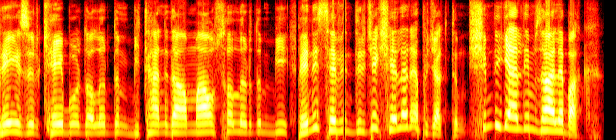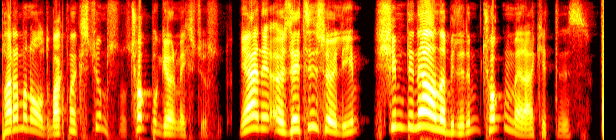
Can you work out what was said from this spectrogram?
Razer keyboard alırdım, bir tane daha mouse alırdım, bir beni sevindirecek şeyler yapacaktım. Şimdi geldiğimiz hale bak. Parama ne oldu? Bakmak istiyor musunuz? Çok mu görmek istiyorsun? Yani özetini söyleyeyim. Şimdi ne alabilirim? Çok mu merak ettiniz?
